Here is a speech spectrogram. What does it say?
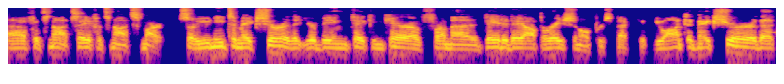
uh, if it's not safe, it's not smart. So you need to make sure that you're being taken care of from a day to day operational perspective. You want to make sure that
